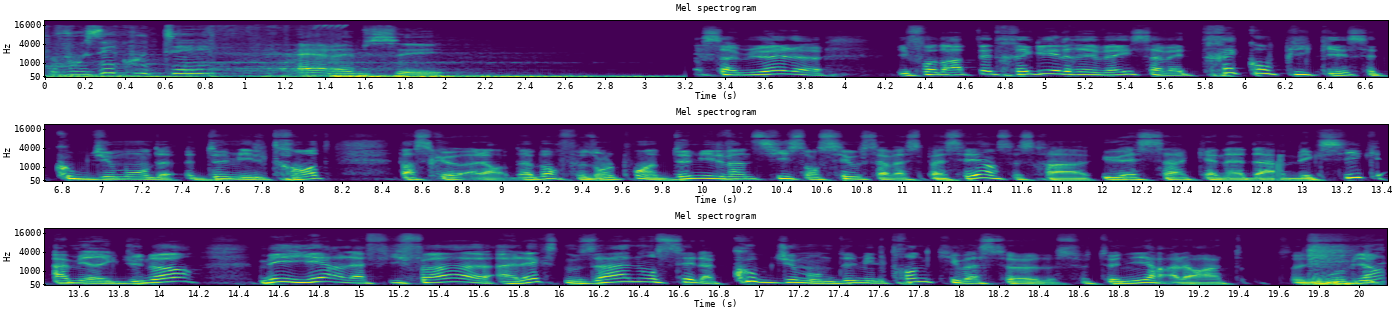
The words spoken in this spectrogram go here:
Vous écoutez RMC. Samuel, il faudra peut-être régler le réveil. Ça va être très compliqué cette Coupe du Monde 2030 parce que, alors d'abord faisons le point. 2026, on sait où ça va se passer. Hein. ce sera USA, Canada, Mexique, Amérique du Nord. Mais hier, la FIFA, euh, Alex nous a annoncé la Coupe du Monde 2030 qui va se, se tenir. Alors tenez-vous bien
